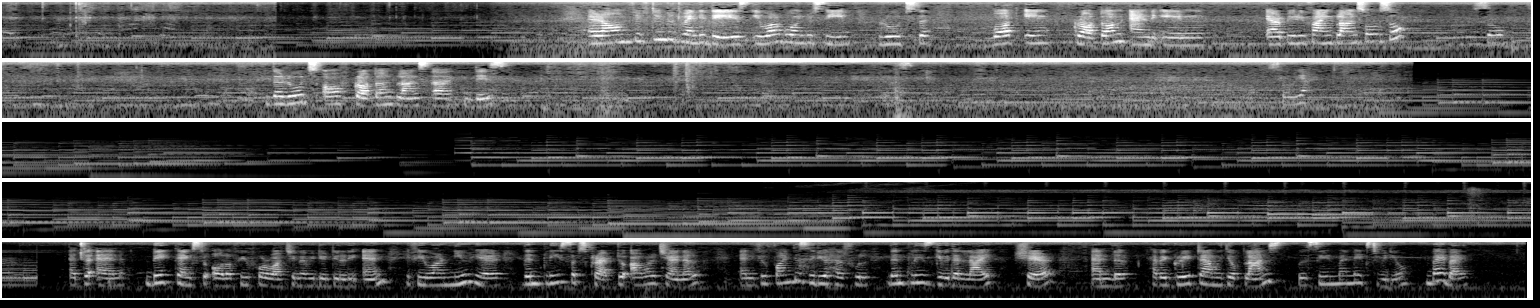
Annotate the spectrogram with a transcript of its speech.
Around 15 to 20 days, you are going to see roots both in croton and in air purifying plants also. So, the roots of croton plants are this. So yeah. The end, big thanks to all of you for watching the video till the end. If you are new here, then please subscribe to our channel. And if you find this video helpful, then please give it a like, share, and uh, have a great time with your plants. We'll see you in my next video. Bye bye.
